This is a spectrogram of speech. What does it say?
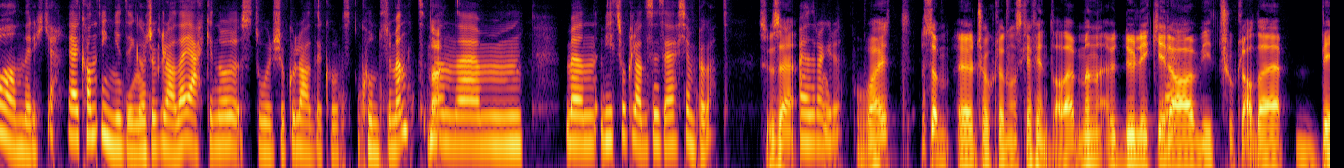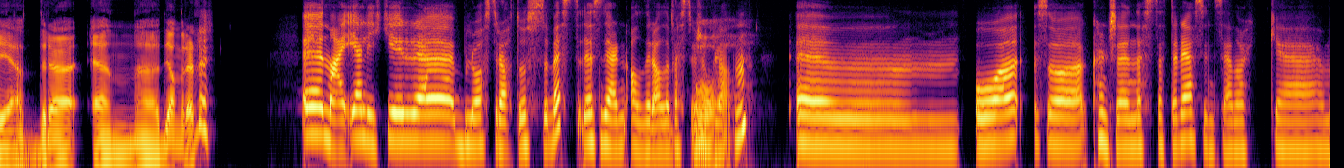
aner ikke. Jeg kan ingenting om sjokolade. Jeg er ikke noe stor sjokoladekonsument. Men, um, men hvit sjokolade syns jeg er kjempegodt. Skal vi se. Av en eller annen grunn. White som, uh, chocolate, nå skal jeg finne ut av det. Men eh, du liker da hvit sjokolade bedre enn eh, de andre, eller? Uh, nei, jeg liker uh, blå Stratos best. Det syns jeg er den aller, aller beste sjokoladen. sjokoladen. Ehm, og så kanskje nest etter det syns jeg nok um,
